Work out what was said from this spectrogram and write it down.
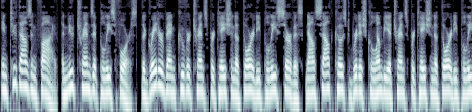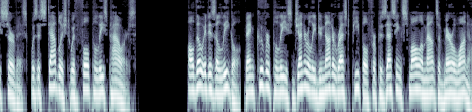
In 2005, a new transit police force, the Greater Vancouver Transportation Authority Police Service now South Coast British Columbia Transportation Authority Police Service, was established with full police powers. Although it is illegal, Vancouver police generally do not arrest people for possessing small amounts of marijuana.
